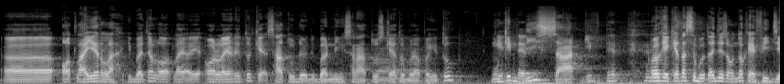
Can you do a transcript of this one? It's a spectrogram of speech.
eh, outlier lah. Ibaratnya outlier, outlier itu kayak satu dari dibanding 100 kayak atau berapa gitu mungkin Gifted. bisa. Gifted. Oke kita sebut aja contoh kayak VJ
